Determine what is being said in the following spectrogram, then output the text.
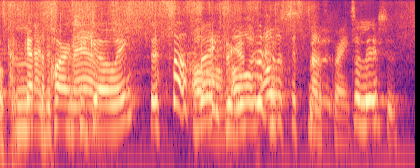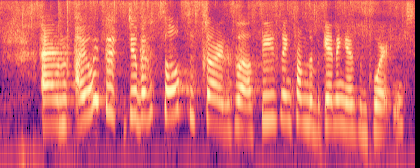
Okay. get Mm, the the party smell. going. This smells amazing. oh, isn't it it? always just smells great. Delicious. Um, I always do a bit of salt to start as well. Seasoning from the beginning is important.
